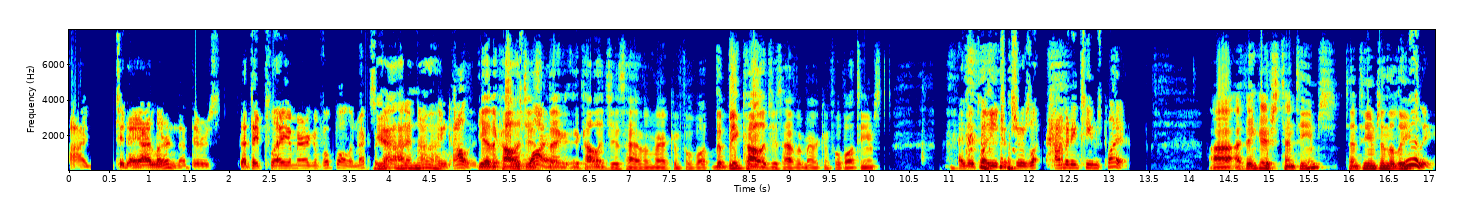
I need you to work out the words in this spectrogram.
I today I learned that there's that they play American football in Mexico Yeah, I didn't know that. in college. Yeah, the colleges the, the colleges have American football. The big colleges have American football teams. And they play each other. So there's like, how many teams play it? Uh, I think there's ten teams. Ten teams in the league. Really?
